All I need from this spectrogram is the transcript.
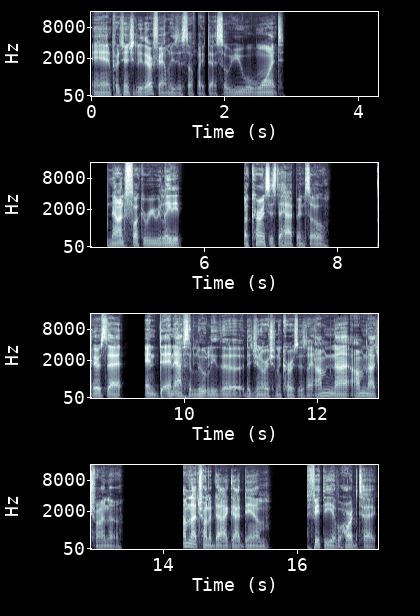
and potentially their families and stuff like that. So you will want non-fuckery related occurrences to happen. So there's that and and absolutely the the generational curses. Like i'm not i'm not trying to i'm not trying to die goddamn 50 of a heart attack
